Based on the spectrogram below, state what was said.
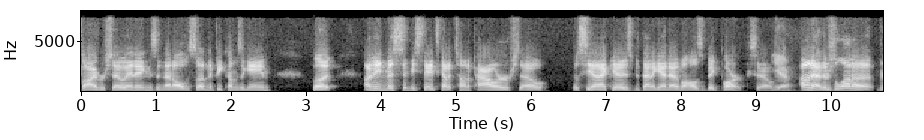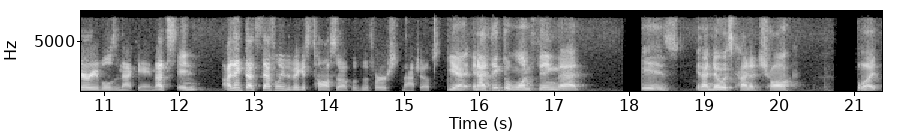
five or so innings, and then all of a sudden it becomes a game. But I mean, Mississippi State's got a ton of power, so we'll see how that goes. But then again, Omaha's a big park, so Yeah. I don't know. There's a lot of variables in that game. That's And I think that's definitely the biggest toss up of the first matchups. Yeah, and I think the one thing that is, and I know it's kind of chalk, but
